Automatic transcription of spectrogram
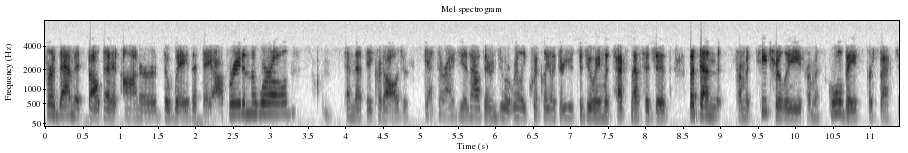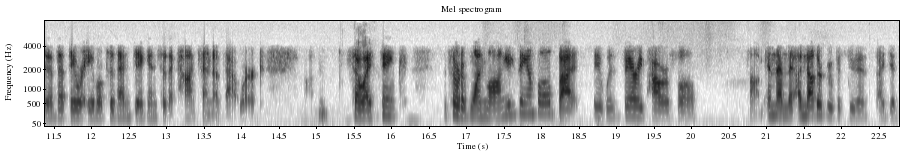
for them, it felt that it honored the way that they operate in the world and that they could all just get their ideas out there and do it really quickly like they're used to doing with text messages. But then from a teacherly from a school based perspective that they were able to then dig into the content of that work. Um, so i think it's sort of one long example but it was very powerful. Um, and then the, another group of students i did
